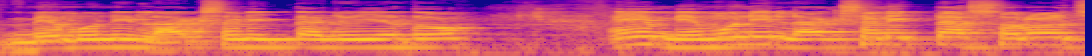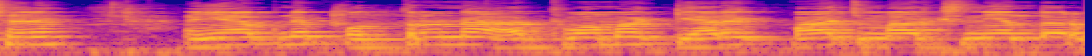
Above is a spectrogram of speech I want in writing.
મેમોની લાક્ષણિકતા જોઈએ તો અહીંયા મેમોની લાક્ષણિકતા સરળ છે. અહીંયા આપણે પત્રના અથવામાં ક્યારેક પાંચ માર્ક્સની અંદર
